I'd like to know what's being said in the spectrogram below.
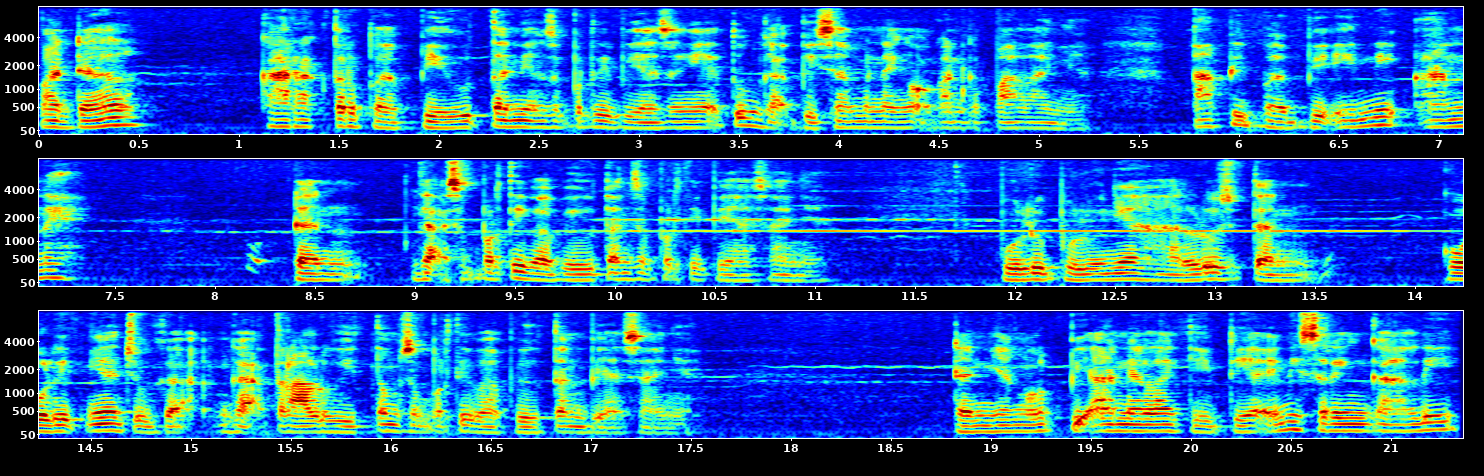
Padahal karakter babi hutan yang seperti biasanya itu nggak bisa menengokkan kepalanya tapi babi ini aneh dan nggak seperti babi hutan seperti biasanya bulu-bulunya halus dan kulitnya juga nggak terlalu hitam seperti babi hutan biasanya dan yang lebih aneh lagi dia ini sering kali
